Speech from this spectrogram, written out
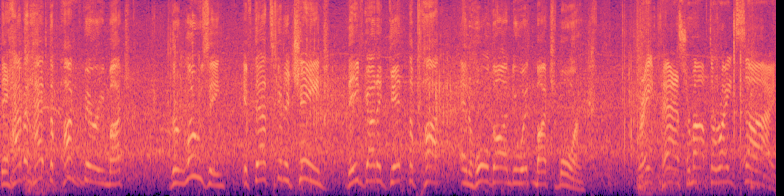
They haven't had the puck very much, They're losing. If that's going to change, they've got to get the puck and hold on to it much more. Great pass from off the right side.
